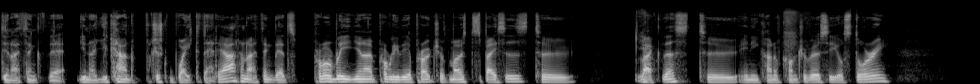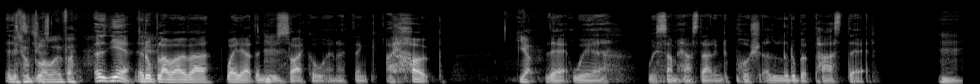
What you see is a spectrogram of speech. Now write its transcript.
then I think that you know you can't just wait that out, and I think that's probably you know probably the approach of most spaces to yeah. like this to any kind of controversy or story. It'll blow over. Uh, yeah, it'll yeah. blow over. Wait out the news mm. cycle, and I think I hope, yeah, that we're we're somehow starting to push a little bit past that mm.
